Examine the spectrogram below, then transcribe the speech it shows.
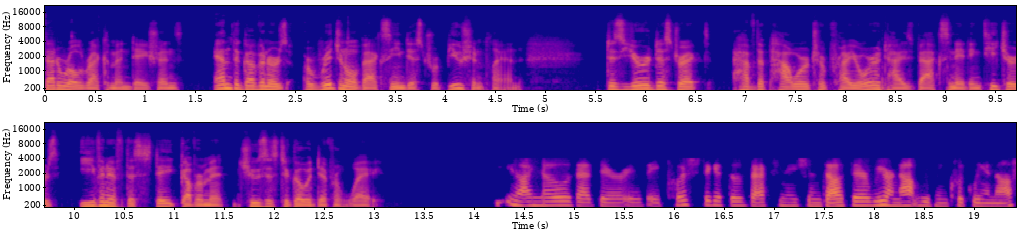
federal recommendations and the governor's original vaccine distribution plan. Does your district have the power to prioritize vaccinating teachers even if the state government chooses to go a different way? You know, I know that there is a push to get those vaccinations out there. We are not moving quickly enough.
